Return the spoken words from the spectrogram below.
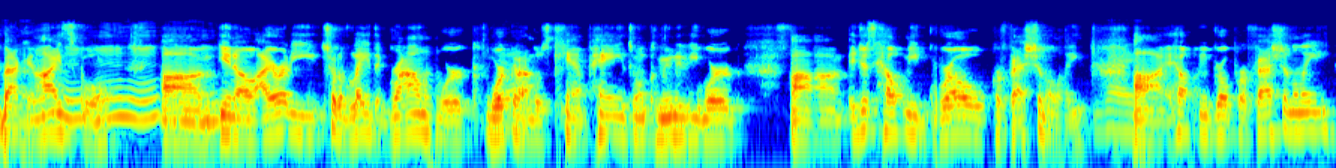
back in high school. Mhm, Um, mhm. you know, I already sort of laid the groundwork working Yeah. on those campaigns, doing community work. Um, it just helped me grow professionally. Right. Uh, it helped me grow professionally,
